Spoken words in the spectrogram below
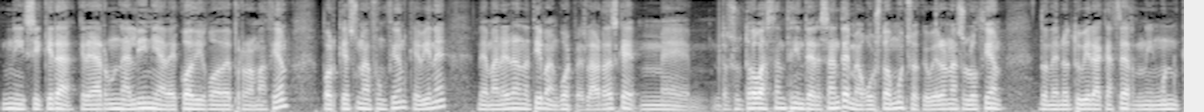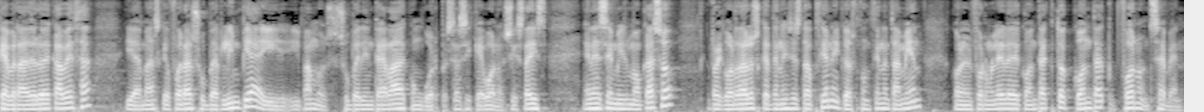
ni siquiera crear una línea de código de programación, porque es una función que viene de manera nativa en WordPress. La verdad es que me resultó bastante interesante, me gustó mucho que hubiera una solución donde no tuviera que hacer ningún quebradero de cabeza y además que fuera súper limpia y, vamos, súper integrada con WordPress. Así que bueno, si estáis en ese mismo caso, recordaros que tenéis esta opción y que os funciona también con el formulario de contacto Contact Phone 7.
